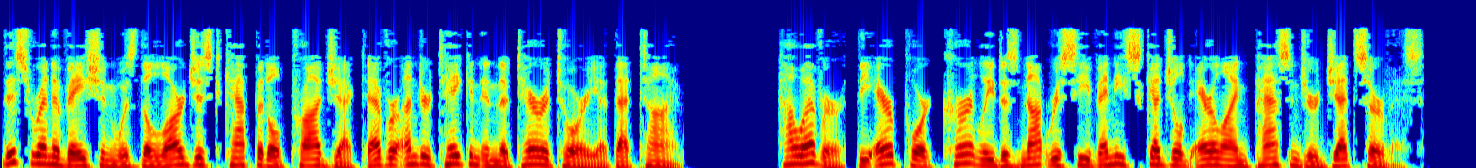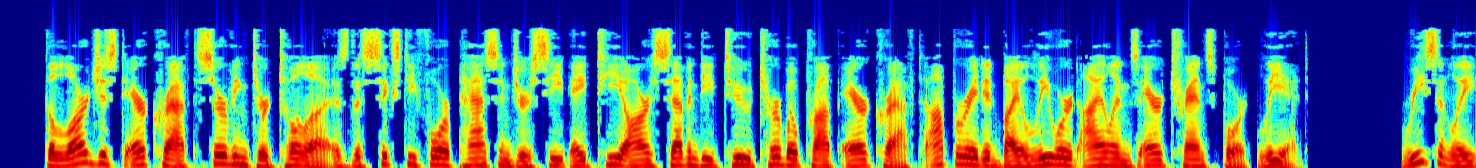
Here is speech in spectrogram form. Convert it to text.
This renovation was the largest capital project ever undertaken in the territory at that time. However, the airport currently does not receive any scheduled airline passenger jet service. The largest aircraft serving Tortola is the 64-passenger seat ATR-72 turboprop aircraft operated by Leeward Islands Air Transport Recently,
